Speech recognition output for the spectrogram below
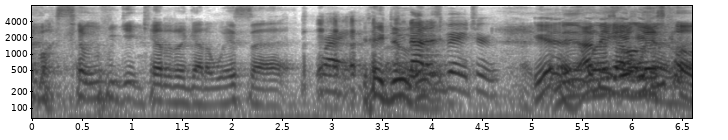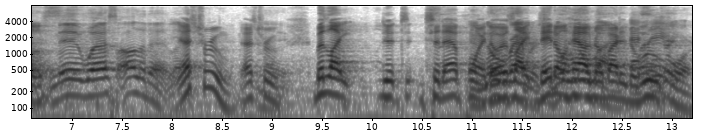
That boy said we forget Canada got a west side. Right. they do. No, that's very true. yeah, I mean, Midwest, got all West. Coast. Midwest, all of that. Like, That's true. That's true. But like to, to- to that point no though, it's like they don't no have nobody. nobody to root for.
